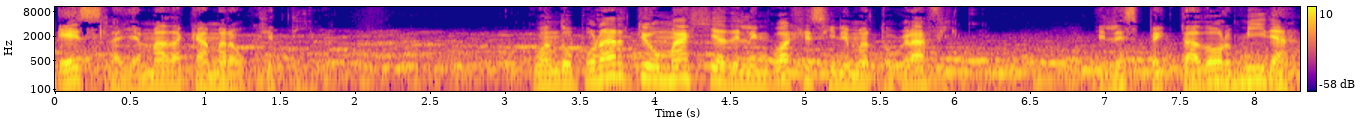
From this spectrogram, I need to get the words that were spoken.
Es la llamada cámara objetiva. Cuando por arte o magia del lenguaje cinematográfico el espectador mira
